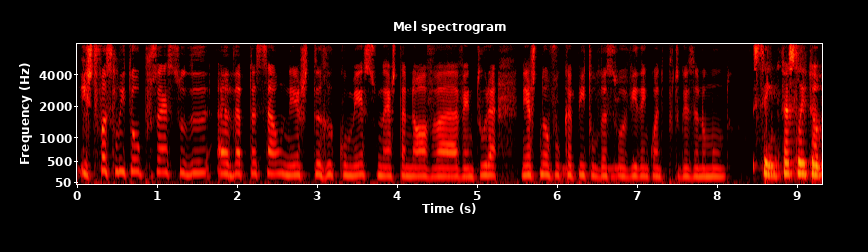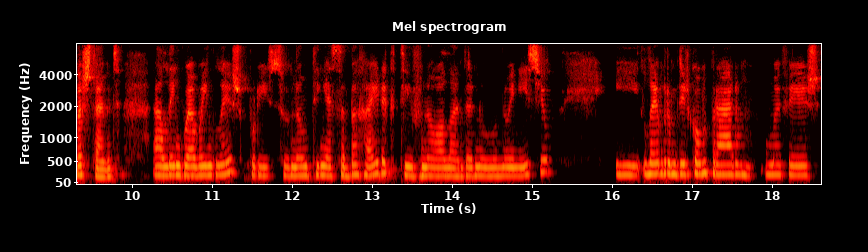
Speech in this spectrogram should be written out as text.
Isto facilitou o processo de adaptação neste recomeço, nesta nova aventura, neste novo capítulo da sua vida enquanto portuguesa no mundo? Sim, facilitou bastante. A língua é o inglês, por isso não tinha essa barreira que tive na Holanda no, no início. E lembro-me de ir comprar uma vez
